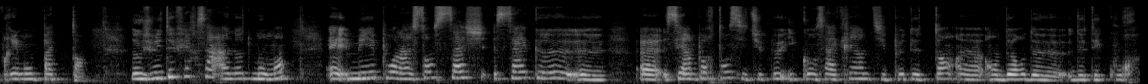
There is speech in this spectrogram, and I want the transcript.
vraiment pas de temps. Donc je vais te faire ça à un autre moment. mais pour l'instant, sache ça que euh, c'est important si tu peux y consacrer un petit peu de temps euh, en dehors de, tes cours.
